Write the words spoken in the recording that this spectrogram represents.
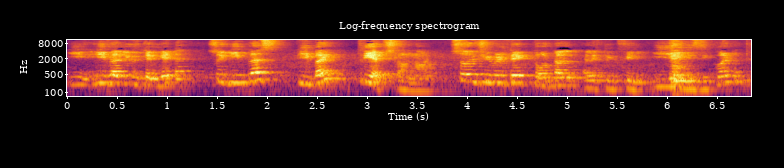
E, e value you can get. So E plus P by 3 epsilon naught. So if you will take total electric field EA is equal to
